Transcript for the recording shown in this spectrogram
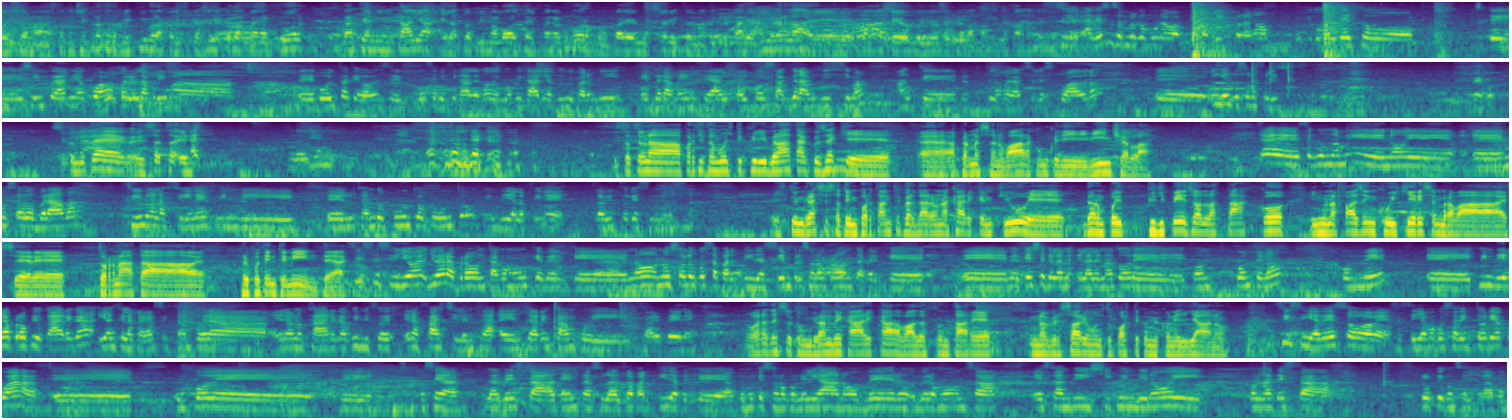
Insomma, è stato centrato l'obiettivo, la qualificazione per la Final Four, tanti anni in Italia è la tua prima volta in Final Four, con quali emozioni ti, prepari a viverla e quanto sei orgogliosa per la partita fatta questa Sì, sera? adesso sembro come una bambina piccola, no? Perché come ho detto, siete cinque anni a qua, però è la prima eh, volta che vado in se- in semifinale no, del Coppa Italia, quindi per me è veramente al- qualcosa grandissima, anche per tutte le ragazze della squadra. E, e niente, sono felice. Secondo te è stata, è, Eh, è stata una partita molto equilibrata? Cos'è che eh, ha permesso a Novara comunque di vincerla? Eh, secondo me noi eh, siamo stati brava fino alla fine, quindi eh, lottando punto a punto, quindi alla fine la vittoria stata nostra. Il tuo ingresso è stato importante per dare una carica in più e dare un po' più di peso all'attacco in una fase in cui Chieri sembrava essere tornata prepotentemente. Ecco. Sì, sì, sì, io, io ero pronta comunque perché no, non solo in questa partita, sempre sono pronta perché eh, mi piace che l'allenatore con- Conte no, con me e quindi era proprio carica e anche le ragazze in campo era- erano carica, quindi fu- era facile entra- entrare in campo e fare bene. Ora adesso con grande carica va ad affrontare un avversario molto forte come Conegliano. Sì, sì, adesso vabbè, festeggiamo questa vittoria qua, eh, un po' di, la testa attenta sull'altra partita perché comunque sono con Eliano, Vero, Vero Monza Scandisci, quindi noi con la testa proprio concentrata.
